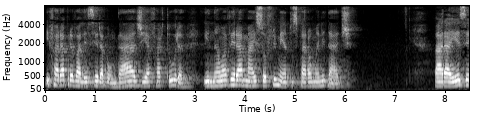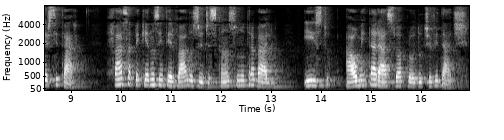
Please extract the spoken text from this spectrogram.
e fará prevalecer a bondade e a fartura, e não haverá mais sofrimentos para a humanidade. Para exercitar, faça pequenos intervalos de descanso no trabalho. Isto aumentará sua produtividade.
